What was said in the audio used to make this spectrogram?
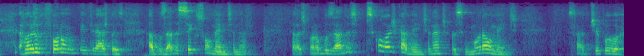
elas não foram, entre aspas, abusadas sexualmente, né? Elas foram abusadas psicologicamente, né? Tipo assim, moralmente. Sabe? Tipo,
